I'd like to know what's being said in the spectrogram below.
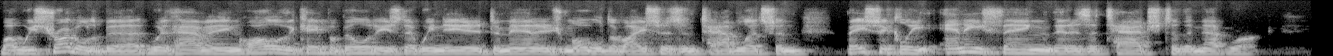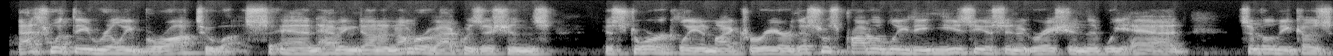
But we struggled a bit with having all of the capabilities that we needed to manage mobile devices and tablets and basically anything that is attached to the network. That's what they really brought to us. And having done a number of acquisitions historically in my career, this was probably the easiest integration that we had simply because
